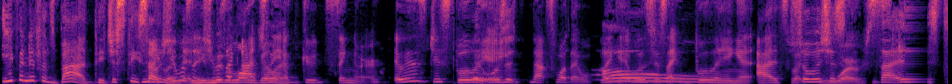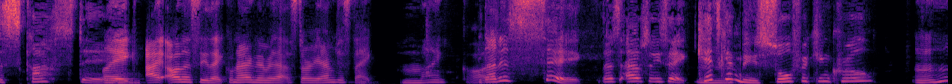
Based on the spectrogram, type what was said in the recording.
Even if it's bad, they just stay No, silent she was and you she was move like along with your actually a good singer. It was just bullying. was it- That's what they like. It was just like Oh. bullying it at its like, so it's just worst. that is disgusting. like I honestly like when I remember that story, I'm just like, my god, that is sick. That's absolutely sick. Kids Mhm. can be so freaking cruel. Mm-hmm.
